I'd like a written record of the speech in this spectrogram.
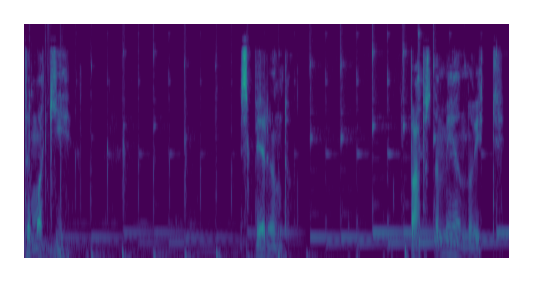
Estamos aqui esperando papos da meia-noite.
